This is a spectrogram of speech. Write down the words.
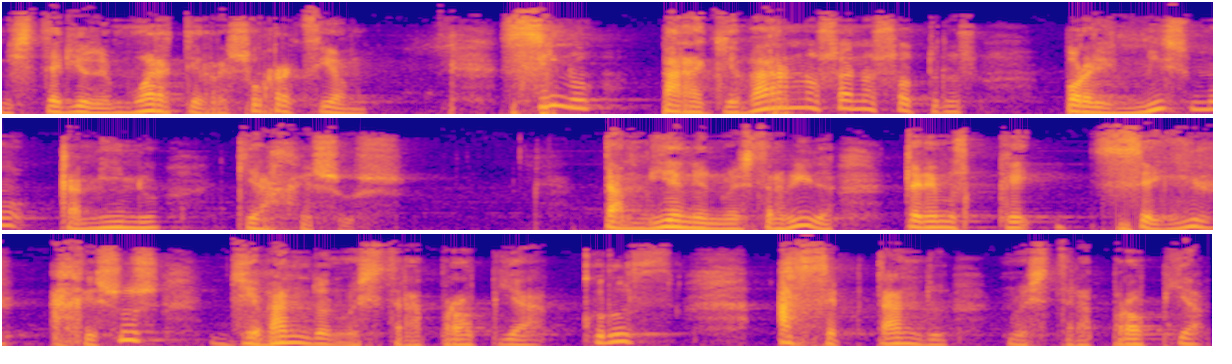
misterio de muerte y resurrección, sino para llevarnos a nosotros por el mismo camino que a Jesús. También en nuestra vida tenemos que seguir a Jesús llevando nuestra propia cruz, aceptando nuestra propia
